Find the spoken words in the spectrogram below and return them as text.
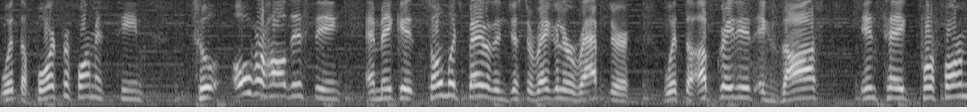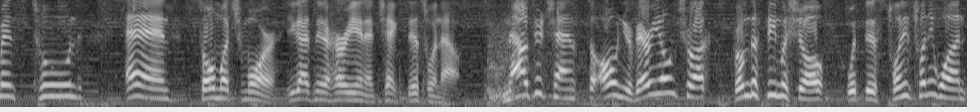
with the Ford Performance team to overhaul this thing and make it so much better than just a regular Raptor with the upgraded exhaust, intake, performance tuned, and so much more. You guys need to hurry in and check this one out. Now's your chance to own your very own truck from the SEMA show with this 2021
